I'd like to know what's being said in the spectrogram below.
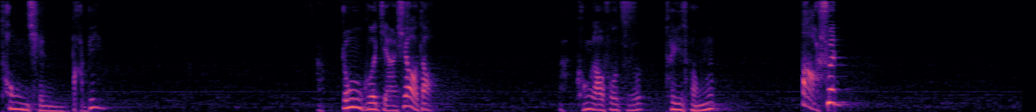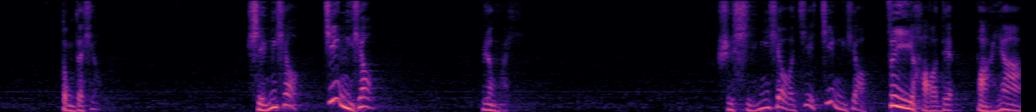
通情达变啊。中国讲孝道啊，孔老夫子推崇大顺，懂得孝。行孝、尽孝，认为是行孝及尽孝最好的榜样。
